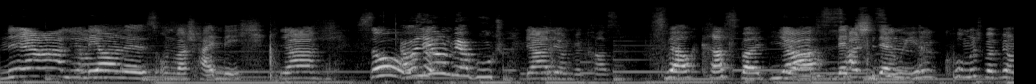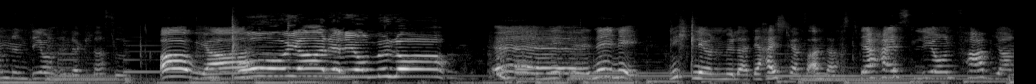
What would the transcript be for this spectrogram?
Ja, Leon. Leon ist unwahrscheinlich. Ja, So, Aber Leon wäre gut. ja, Leon wäre krass. Das wäre auch krass bei dir. Ja, das ist halt Legendary. äh, komisch, weil wir haben einen Leon in der Klasse. oh ja. Oh ja, der Leon Müller. Äh, nee, nee, nicht Leon Müller, der heißt ganz anders. Der heißt Leon Fabian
